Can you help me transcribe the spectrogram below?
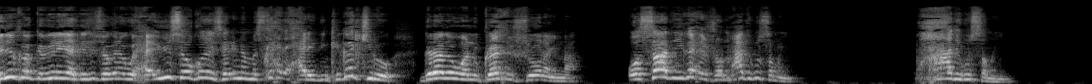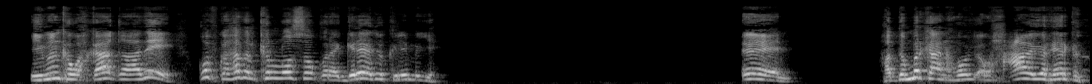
Idinkoo gabiilaya hargeysa joogana waxaa ii soo qoraysaan ina maskaxda xal idinkaga jiro. Garaado waanu kaa xishoonaynaa oo saad iiga xishoon maxaad igu samayn? Maxaad igu samayn? Iimaanka wax kaa qaadee qofka hadalkan loo soo qoraa garaadoo kale ma yahay hadda markaan caayo reerka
